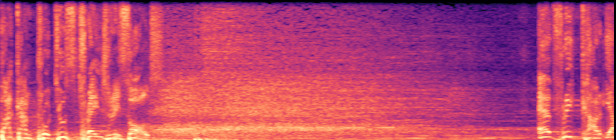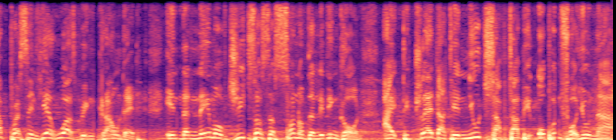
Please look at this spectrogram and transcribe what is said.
back and produce strange results. Every career person here who has been grounded. In the name of Jesus the son of the living God I declare that a new chapter be opened for you now.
